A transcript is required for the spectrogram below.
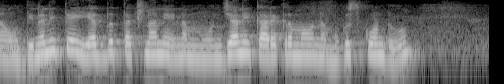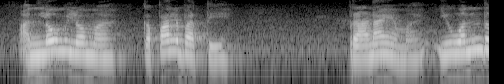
ನಾವು ದಿನನಿತ್ಯ ಎದ್ದ ತಕ್ಷಣವೇ ನಮ್ಮ ಮುಂಜಾನೆ ಕಾರ್ಯಕ್ರಮವನ್ನು ಮುಗಿಸ್ಕೊಂಡು ಅನ್ಲೋಮಿಲೋಮ, ಕಪಾಲಭಾತಿ, ಪ್ರಾಣಾಯಾಮ ಈ ಒಂದು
